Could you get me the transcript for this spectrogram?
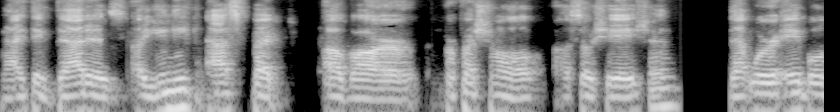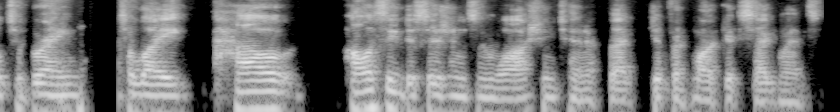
And I think that is a unique aspect of our professional association that we're able to bring to light how policy decisions in Washington affect different market segments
